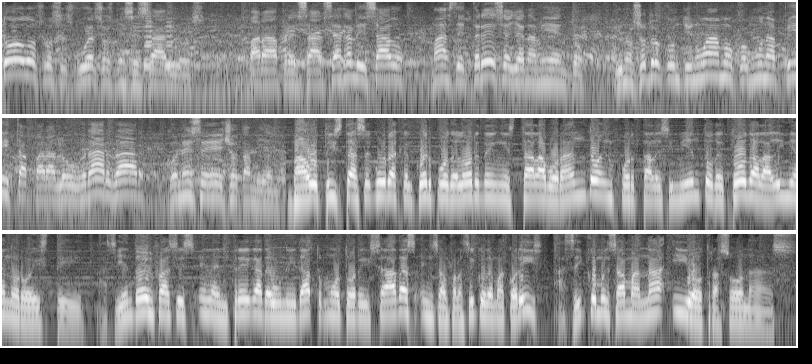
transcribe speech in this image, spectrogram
todos los esfuerzos necesarios para apresar. Se han realizado más de 13 allanamientos y nosotros continuamos con una pista para lograr dar con ese hecho también. Bautista asegura que el cuerpo del orden está laborando en fortalecimiento de toda la línea noroeste, haciendo énfasis en la entrega de unidades motorizadas en San Francisco de Macorís, así como en Samaná y otras zonas.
